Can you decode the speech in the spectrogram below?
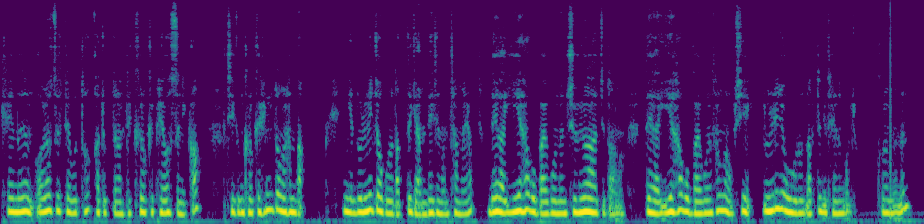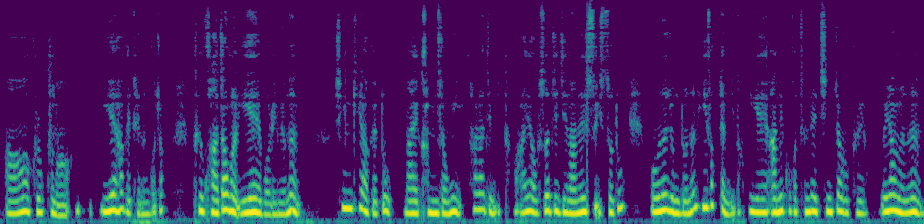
걔는 어렸을 때부터 가족들한테 그렇게 배웠으니까 지금 그렇게 행동을 한다. 이게 논리적으로 납득이 안 되진 않잖아요. 내가 이해하고 말고는 중요하지도 않아. 내가 이해하고 말고는 상관없이 논리적으로 납득이 되는 거죠. 그러면은 아 그렇구나 이해하게 되는 거죠. 그 과정을 이해해 버리면은 신기하게도 나의 감정이 사라집니다. 아예 없어지진 않을 수 있어도 어느 정도는 희석됩니다. 이게 아닐 것 같은데 진짜로 그래요. 왜냐면은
